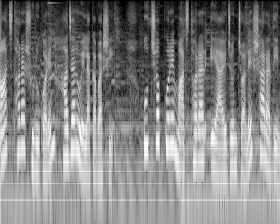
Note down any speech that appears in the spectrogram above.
মাছ ধরা শুরু করেন হাজারো এলাকাবাসী। উৎসব করে মাছ ধরার এ আয়োজন চলে সারাদিন।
